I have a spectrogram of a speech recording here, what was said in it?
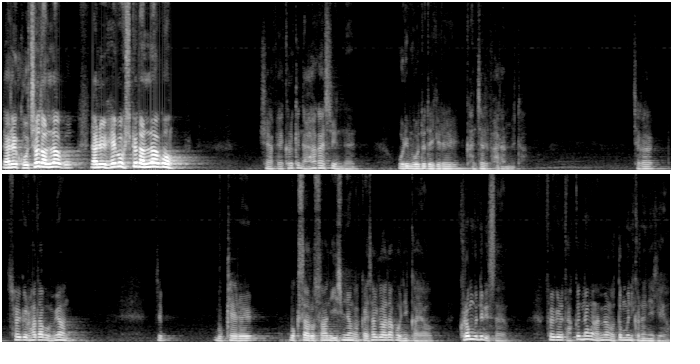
나를 고쳐달라고 나를 회복시켜달라고 주님 앞에 그렇게 나아갈 수 있는 우리 모두 되기를 간절히 바랍니다. 제가 설교를 하다 보면 이제 목회를 목사로서 한 20년 가까이 설교하다 보니까요. 그런 분들이 있어요. 설교를 다 끝나고 나면 어떤 분이 그런 얘기해요.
